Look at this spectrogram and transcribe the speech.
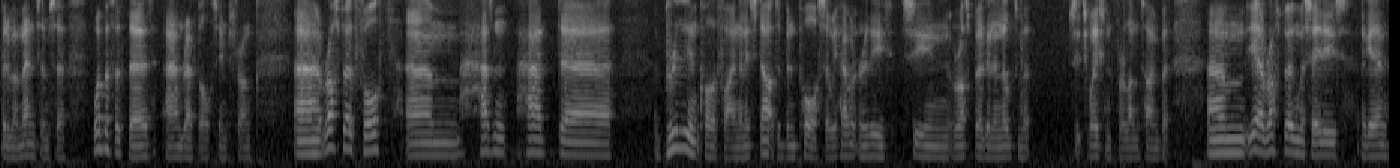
bit of momentum. So Webber for third, and Red Bull seems strong. Uh, Rosberg fourth um, hasn't had uh, a brilliant qualifying, and his starts have been poor. So we haven't really seen Rosberg in an ultimate situation for a long time. But um, yeah, Rosberg Mercedes again,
